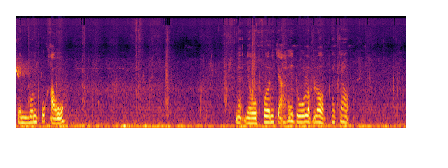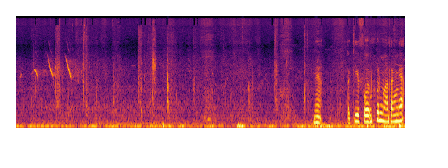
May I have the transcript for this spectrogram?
เป็นบนภูเขา เนี่ยเดี๋ยวเฟิร์นจะให้ดูรอบๆนะเจ้า เนี่ยตะ กี้เฟิร์นขึ้นมาทางเนี้ย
